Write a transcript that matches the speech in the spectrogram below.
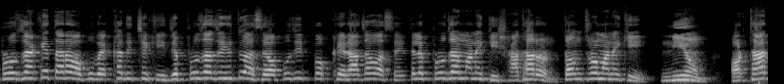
প্রজাকে তারা অপব্যাখ্যা দিচ্ছে কি? যে প্রজা যেহেতু আছে, অপোজিট পক্ষে রাজাও আছে, তাহলে প্রজা মানে কি? সাধারণ। তন্ত্র মানে কি? নিয়ম। অর্থাৎ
